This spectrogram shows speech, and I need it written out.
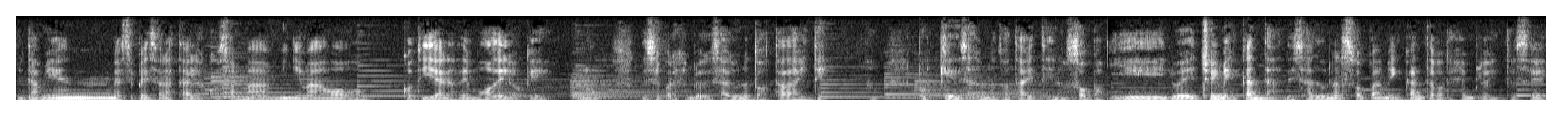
Y también me hace pensar hasta en las cosas más mínimas o cotidianas de modelos que uno, no sé, por ejemplo, desayuno tostadas y té. ¿No? ¿Por qué desayuno tostadas y no sopa? Y lo he hecho y me encanta. Desayunar sopa me encanta, por ejemplo. Entonces,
